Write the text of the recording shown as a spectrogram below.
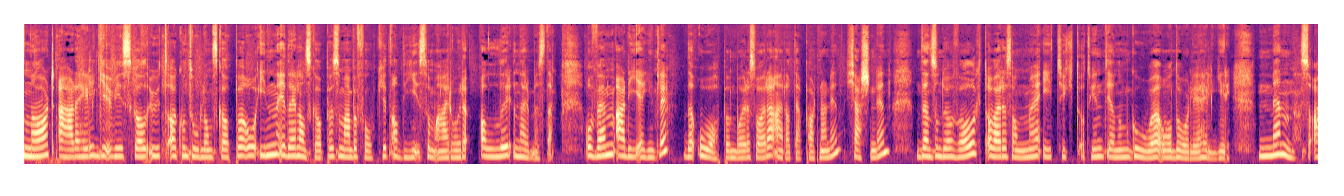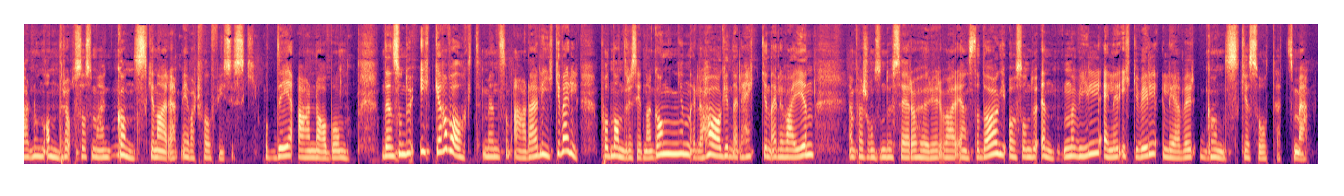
Snart er det helg. Vi skal ut av kontorlandskapet og inn i det landskapet som er befolket av de som er våre aller nærmeste. Og hvem er de egentlig? Det åpenbare svaret er at det er partneren din, kjæresten din, den som du har valgt å være sammen med i tykt og tynt gjennom gode og dårlige helger. Men så er det noen andre også som er ganske nære, i hvert fall fysisk. Og det er naboen. Den som du ikke har valgt, men som er der likevel. På den andre siden av gangen, eller hagen, eller hekken, eller veien. En person som du ser og hører hver eneste dag, og som du enten vil eller ikke vil, lever ganske så tett med.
